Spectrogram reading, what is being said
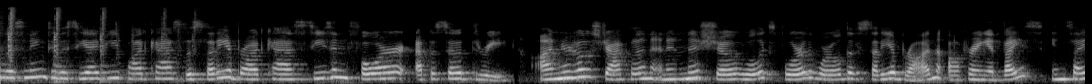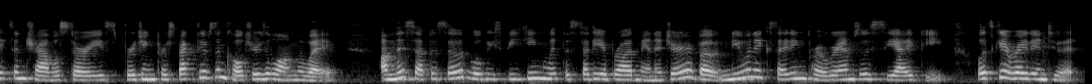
listening to the CIP podcast, the Study Abroadcast, Season 4, Episode 3. I'm your host, Jacqueline, and in this show, we'll explore the world of study abroad, offering advice, insights, and travel stories, bridging perspectives and cultures along the way. On this episode, we'll be speaking with the Study Abroad Manager about new and exciting programs with CIP. Let's get right into it.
